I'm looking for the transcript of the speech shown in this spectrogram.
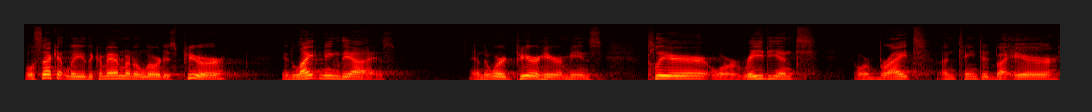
Well, secondly, the commandment of the Lord is pure, enlightening the eyes. And the word pure here means clear or radiant or bright, untainted by air,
